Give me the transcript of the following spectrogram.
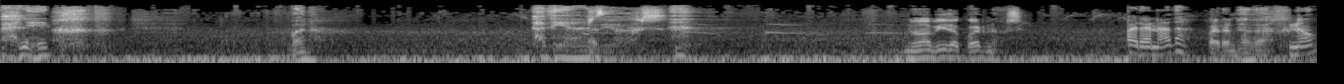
Vale. Bueno, Adiós. adiós. No ha habido cuernos. Para nada. Para nada. ¿No?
